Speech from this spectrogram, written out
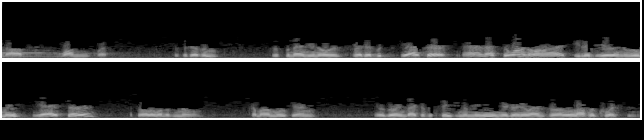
and asks one question. Mr. Devon, is this the man you know as Fred Edwards? Yes, sir. Ah, that's the one, all right. He lived here in the room eight? Yes, sir. That's all I wanted to know. Come on, Wolfgang. You're going back to the station with me, and you're going to answer a lot of questions.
